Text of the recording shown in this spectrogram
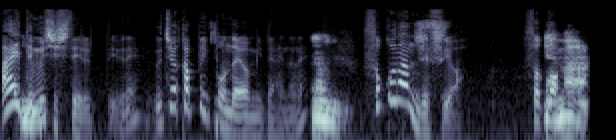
あえて無視してるっていうね。うちはカップ一本だよみたいなね。うん。そこなんですよ。そこいや、。まあ、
